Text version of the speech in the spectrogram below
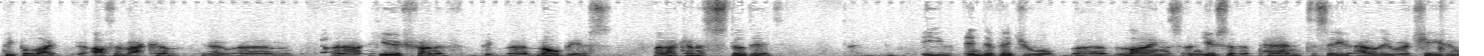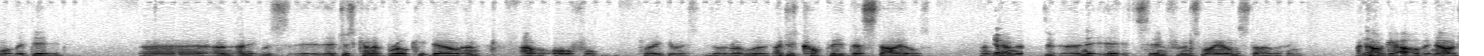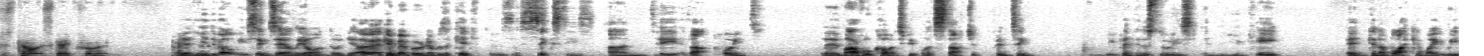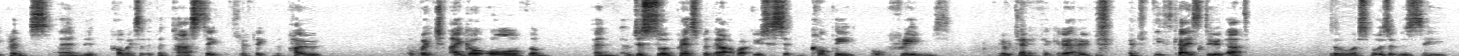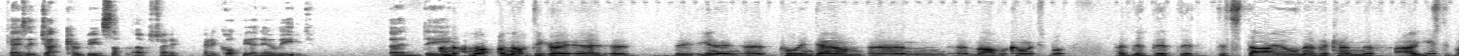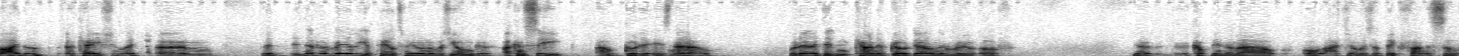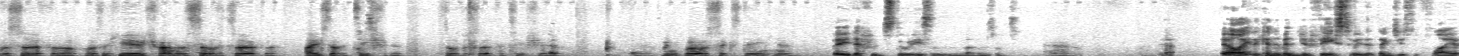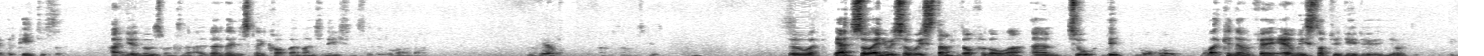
people like Arthur Rackham, you know, um, and I'm a huge fan of uh, Moebius, and I kind of studied individual uh, lines and use of a pen to see how they were achieving what they did. Uh, and, and it was, it just kind of broke it down. And I'm an awful plagiarist. Is that the right word? I just copied their styles and Yeah. kind of, and it, it's influenced my own style, I think. I Yeah. can't get out of it now. I just can't escape from it. yeah, you develop these things early on, don't you? I, I can remember when I was a kid. It was the '60s, and uh, at that point, the Marvel comics people had started printing, reprinting the stories in the UK in kind of black and white reprints, and the comics like the Fantastic, the Terrific, and the Pow, of which I got all of them, and I'm just so impressed by the artwork. I used to sit and copy whole frames. You know, trying to figure out how, how did these guys do that. So I suppose it was the guys like Jack Kirby and stuff like that. I was trying to trying to copy at an early age, and uh, I'm, not. I'm not degrade. Uh, uh, the, you know, uh, pulling down um, uh, Marvel comics, but uh, the, the the the style never kind of. I used to buy them occasionally. Um, it, it never really appealed to me when I was younger. I can see how good it is now, but I didn't kind of go down the route of, you know, copying them out. Or I was a big fan of Silver Surfer, though. I was a huge fan of the Silver Surfer. I used to have a T-shirt, Silver Surfer T-shirt, yeah, when, when I was 16. Yeah. Very different stories than those ones. Yeah. Yeah. Yeah, I like the kind of in your face way that things used to fly out the pages at you in those ones. They they just kind of caught my imagination, so I did a lot of that. Yeah. So uh, yeah, so anyway, so we started off with all that. Um, so did what, what, kind of uh, early stuff did you do? You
